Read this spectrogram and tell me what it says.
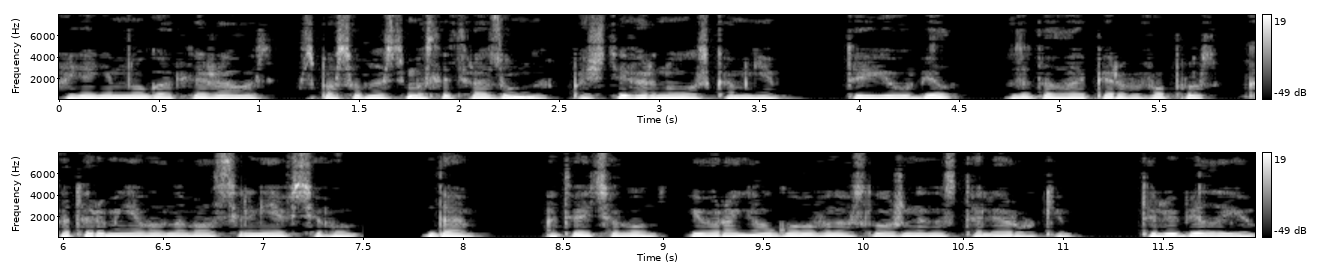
а я немного отлежалась, способность мыслить разумно почти вернулась ко мне. «Ты ее убил?» — задала я первый вопрос, который меня волновал сильнее всего. «Да», — ответил он и уронил голову на сложенные на столе руки. «Ты любил ее?»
